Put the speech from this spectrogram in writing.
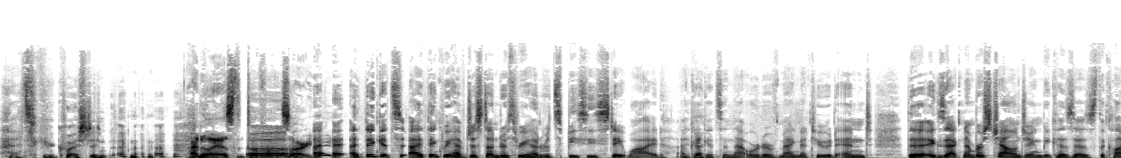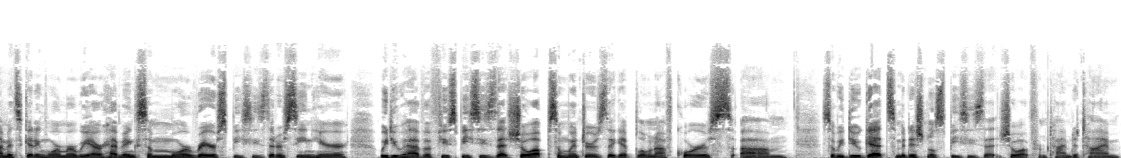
That's a good question. I know I asked the tough uh, one. Sorry. I, I, think it's. I think we have just under 300 species statewide. I okay. think it's in that order of magnitude, and the exact number is challenging because as the climate's getting warmer, we are having some more rare species that are seen here. We do have a few species that show up some winters; they get blown off course. Um, so we do get some additional species that show up from time to time.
